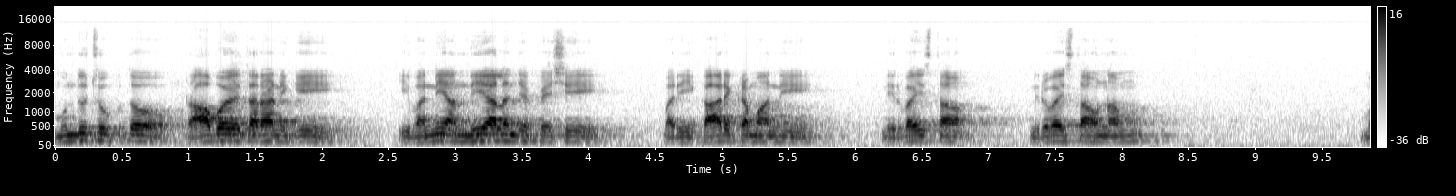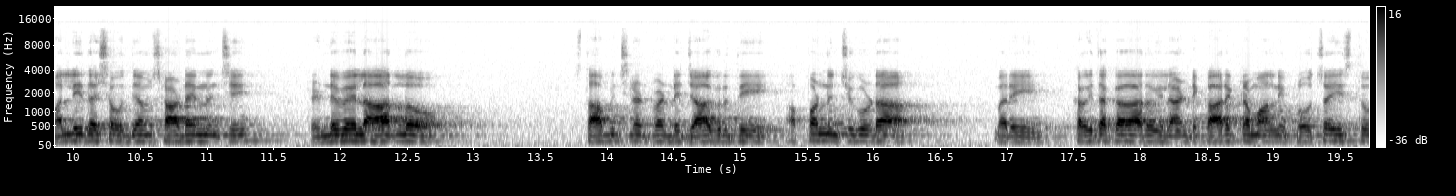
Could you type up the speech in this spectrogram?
ముందు చూపుతో రాబోయే తరానికి ఇవన్నీ అందియాలని చెప్పేసి మరి ఈ కార్యక్రమాన్ని నిర్వహిస్తా నిర్వహిస్తూ ఉన్నాము. మళ్ళీ దశ ఉద్యమం స్టార్ట్ అయిన నుంచి రెండు వేల ఆరులో స్థాపించినటువంటి జాగృతి అప్పటి నుంచి కూడా మరి కవితక్క గారు ఇలాంటి కార్యక్రమాలని ప్రోత్సహిస్తూ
